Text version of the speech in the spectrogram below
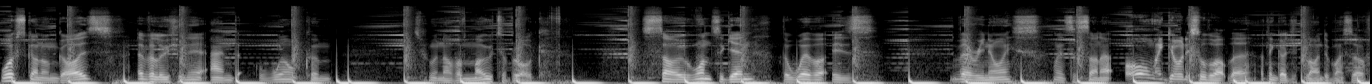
What's going on guys? Evolution here and welcome to another motor vlog. So once again the weather is very nice. Where's the sun at? Oh my god it's all the way up there. I think I just blinded myself.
